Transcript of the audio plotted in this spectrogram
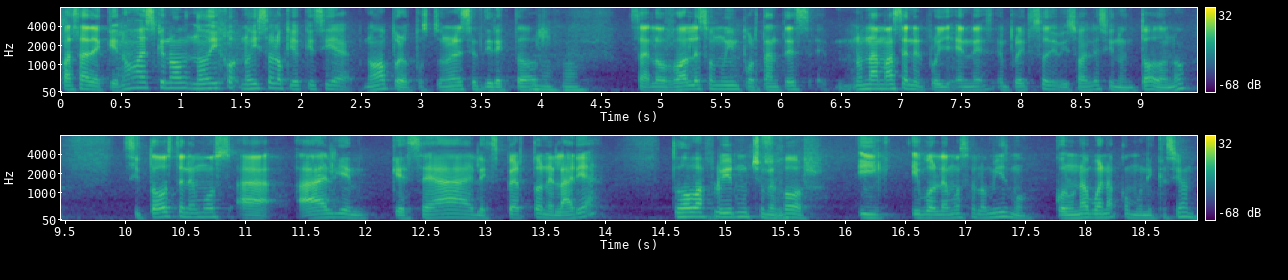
pasa de que no, es que no, no, dijo, no hizo lo que yo quisiera. No, pero pues tú no eres el director. O sea, los roles son muy importantes, no nada más en, el en, proyectos audiovisuales, sino en todo, ¿no? Si todos tenemos a, alguien que sea el experto en el área, todo va a fluir mucho mejor. Y, y volvemos a lo mismo, con una buena comunicación.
